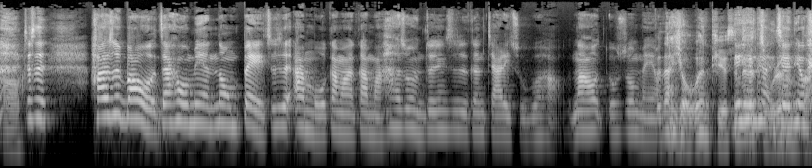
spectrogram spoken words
哦、就是他是帮我在后面弄背，就是按摩干嘛干嘛。他说你最近是不是跟家里处不好？然后我说没有，那有问题是那个主任吧？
